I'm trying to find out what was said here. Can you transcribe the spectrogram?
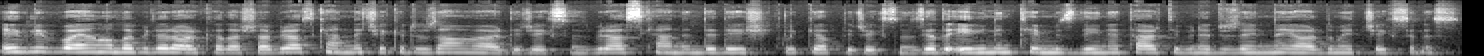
Evli bir bayan olabilir arkadaşlar. Biraz kendine çeki düzen ver diyeceksiniz. Biraz kendinde değişiklik yap diyeceksiniz. Ya da evinin temizliğine, tertibine, düzenine yardım edeceksiniz.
